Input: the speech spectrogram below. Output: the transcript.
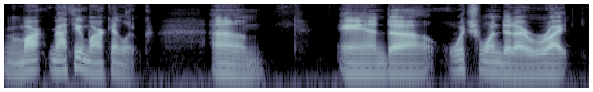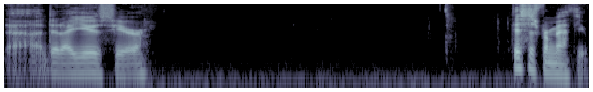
Mar- Matthew, Mark, and Luke. Um, and uh, which one did I write? Uh, did I use here? This is from Matthew.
